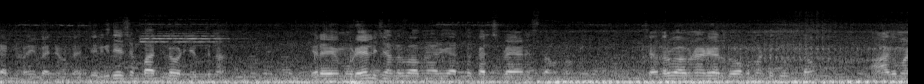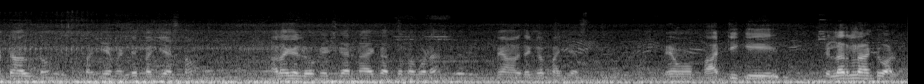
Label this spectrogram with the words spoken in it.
కట్టడం ఇవన్నీ ఉన్నాయి తెలుగుదేశం పార్టీలో ఒకటి చెప్తున్నా ఇరవై మూడేళ్ళు చంద్రబాబు నాయుడు గారితో కలిసి ప్రయాణిస్తూ ఉన్నాం. చంద్రబాబు నాయుడు గారు దూకమంటే దూకుతాం ఆగమంటే ఆగుతాం పని చేయమంటే పని చేస్తాం. అలాగే లోకేష్ గారి నాయకత్వంలో కూడా మేము ఆ విధంగా పనిచేస్తాం మేము పార్టీకి పిల్లర్ లాంటి వాళ్ళం.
